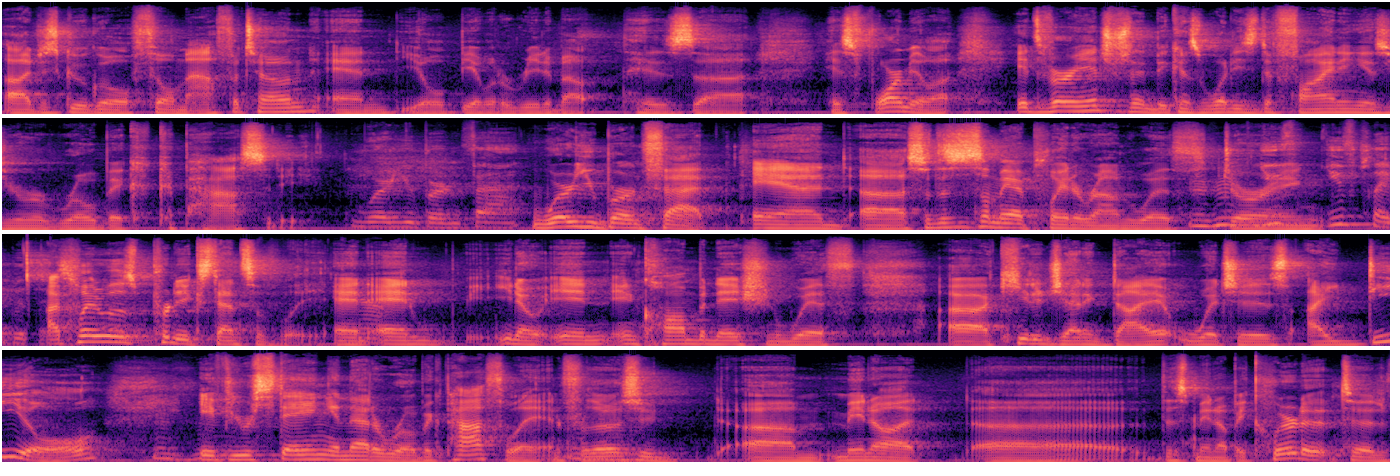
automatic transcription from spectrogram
uh, just Google Phil Maffetone, and you'll be able to read about his uh, his formula. It's very interesting because what he's defining is your aerobic capacity where you burn fat. where you burn fat. And uh, so this is something I played around with during. Mm-hmm. You've, you've played with this. I played with this pretty extensively, and Yeah. and you know in in combination with uh, ketogenic diet, which is ideal Mm-hmm. if you're staying in that aerobic pathway. And for those who um, may not, uh, this may not be clear to, to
